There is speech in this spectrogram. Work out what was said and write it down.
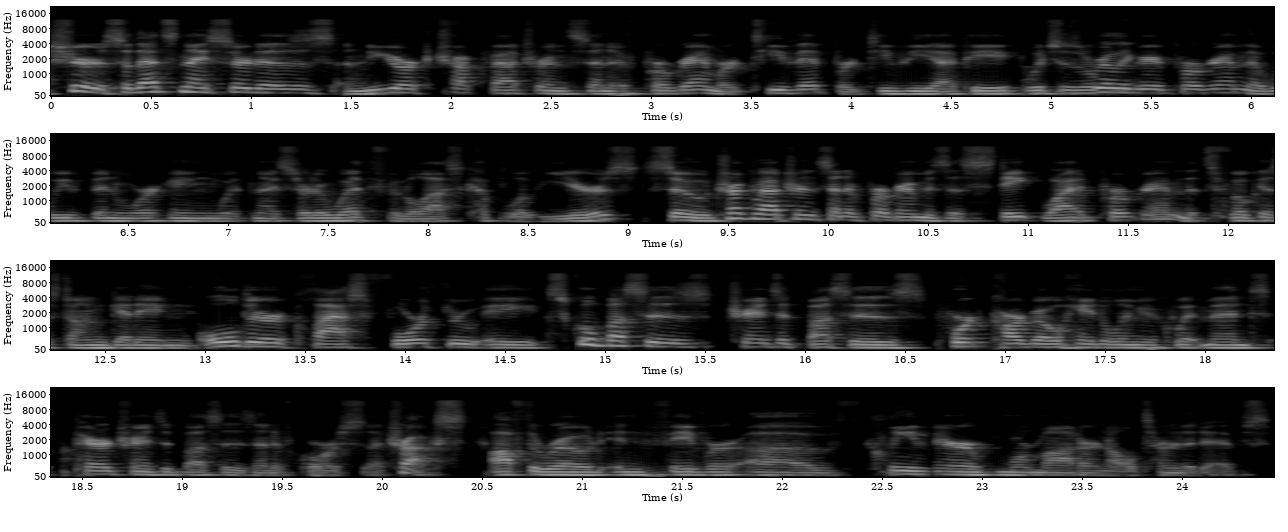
sure. So that's NYSERDA's New York Truck Voucher Incentive Program or TVIP or TVIP, which is a really great program that we've been working with NYSERDA with for the last couple of years. So Truck Voucher Incentive Program is a statewide program that's focused on getting older class four through eight school buses, transit buses, port cargo handling equipment, paratransit buses, and of course, uh, trucks off the road in favor of cleaner, more modern alternatives.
